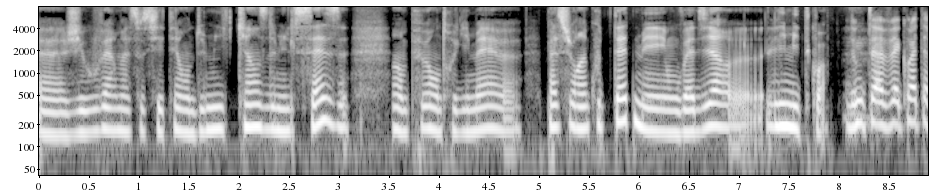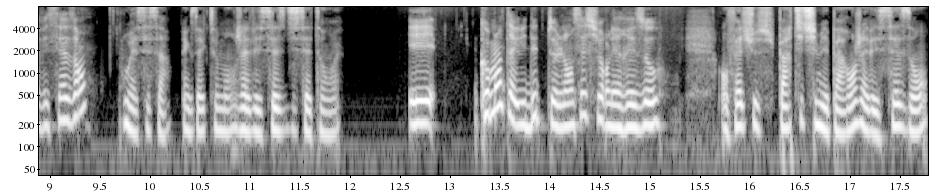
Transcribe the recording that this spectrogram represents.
Euh, j'ai ouvert ma société en 2015-2016, un peu entre guillemets, euh, pas sur un coup de tête, mais on va dire euh, limite quoi. Donc t'avais quoi? T'avais 16 ans? Ouais, c'est ça, exactement. J'avais 16-17 ans, ouais. Et comment t'as eu l'idée de te lancer sur les réseaux? En fait, je suis partie de chez mes parents, j'avais 16 ans,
